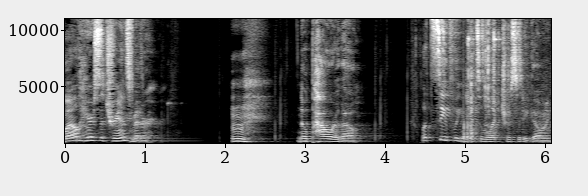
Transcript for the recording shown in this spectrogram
Well, here's the transmitter. Mm, no power, though. Let's see if we can get some electricity going.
